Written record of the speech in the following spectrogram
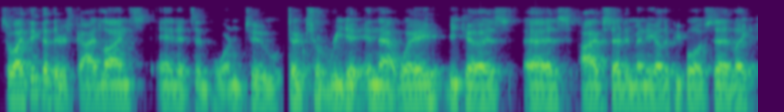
so I think that there's guidelines and it's important to, to to read it in that way because as I've said and many other people have said, like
